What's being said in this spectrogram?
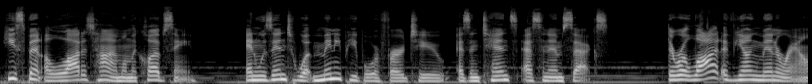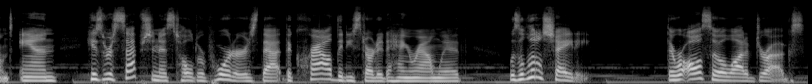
he spent a lot of time on the club scene and was into what many people referred to as intense S&M sex. There were a lot of young men around, and his receptionist told reporters that the crowd that he started to hang around with was a little shady. There were also a lot of drugs.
